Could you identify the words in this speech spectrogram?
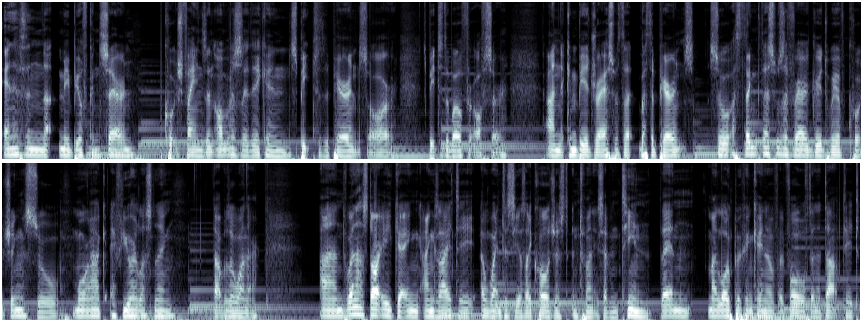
anything that may be of concern, coach finds, and obviously they can speak to the parents or speak to the welfare officer, and it can be addressed with the, with the parents. So I think this was a very good way of coaching. So Morag, if you are listening, that was a winner. And when I started getting anxiety and went to see a psychologist in 2017, then my logbooking kind of evolved and adapted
